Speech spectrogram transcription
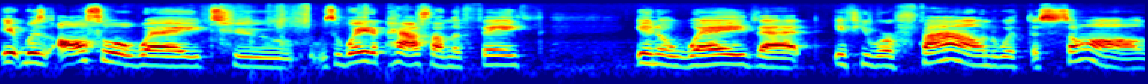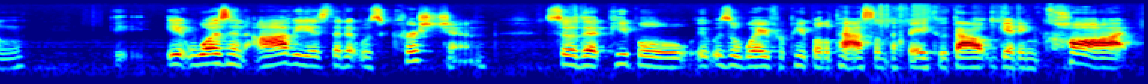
it was also a way to, it was a way to pass on the faith in a way that if you were found with the song, it wasn't obvious that it was Christian. So that people, it was a way for people to pass on the faith without getting caught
